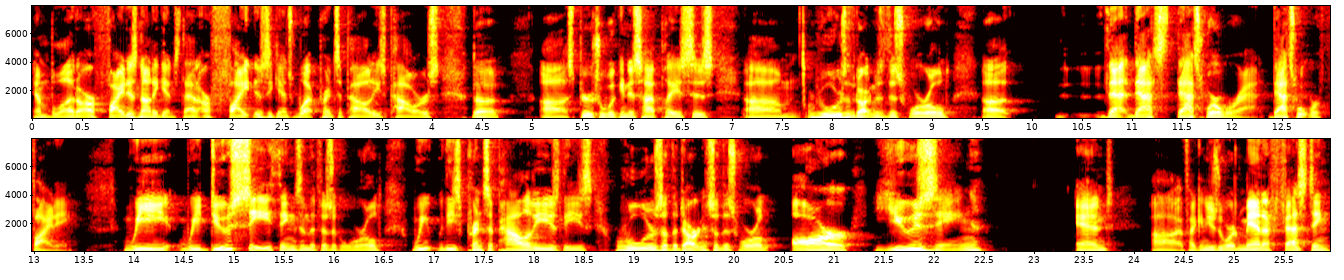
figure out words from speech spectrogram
and blood. Our fight is not against that. Our fight is against what? Principalities, powers, the uh, spiritual wickedness, high places, um, rulers of the darkness of this world. Uh, that that's that's where we're at. That's what we're fighting. we we do see things in the physical world. We these principalities, these rulers of the darkness of this world are using and uh, if I can use the word manifesting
